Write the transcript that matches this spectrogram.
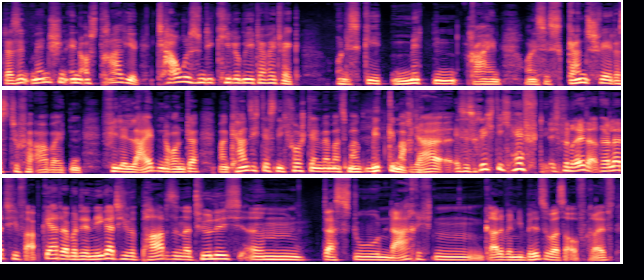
Da sind Menschen in Australien, tausende Kilometer weit weg. Und es geht mitten rein. Und es ist ganz schwer, das zu verarbeiten. Viele leiden darunter. Man kann sich das nicht vorstellen, wenn man es mal mitgemacht Ja, hat. Es ist richtig heftig. Ich bin re relativ abgehärtet, aber der negative Part sind natürlich, ähm, dass du Nachrichten, gerade wenn die Bild sowas aufgreifst,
